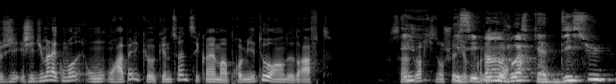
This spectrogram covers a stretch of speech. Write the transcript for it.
j'ai du mal à comprendre. On, on rappelle que Hawkinson c'est quand même un premier tour hein, de draft. C'est un Et- joueur qu'ils ont Et choisi. au c'est pas un joueur qui a déçu.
